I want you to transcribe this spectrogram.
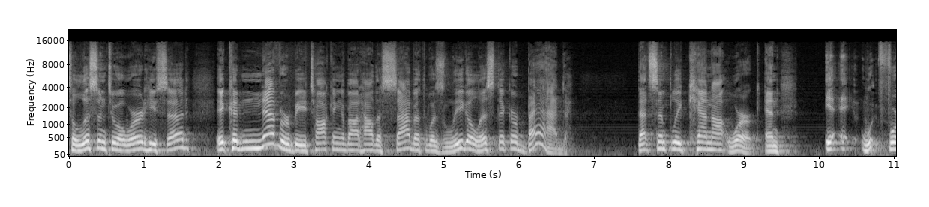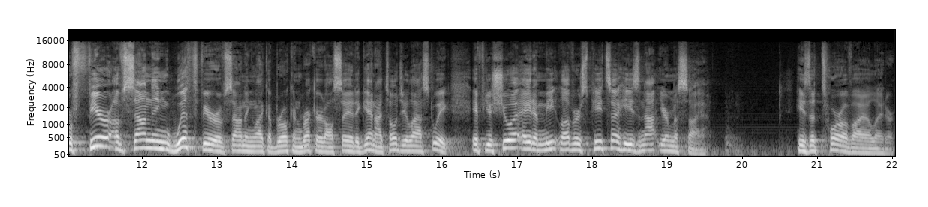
to listen to a word he said, it could never be talking about how the Sabbath was legalistic or bad. That simply cannot work. And it, it, for fear of sounding, with fear of sounding like a broken record, I'll say it again. I told you last week. If Yeshua ate a meat lover's pizza, he's not your Messiah. He's a Torah violator.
